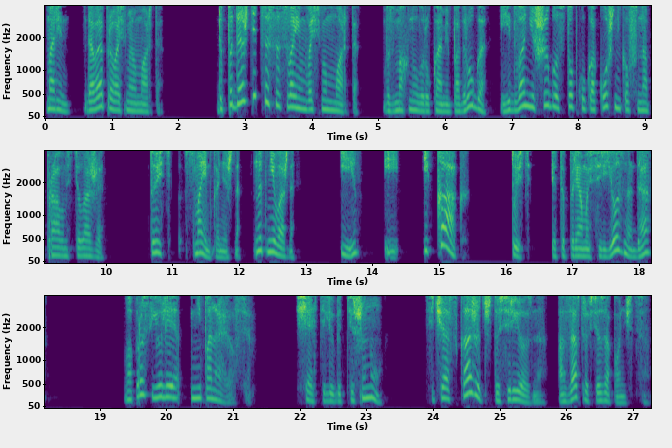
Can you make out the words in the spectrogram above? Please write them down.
«Марин, давай про 8 марта». «Да подожди ты со своим 8 марта!» Возмахнула руками подруга и едва не шибла стопку кокошников на правом стеллаже. То есть с моим, конечно, но это не важно. И? И? И как? То есть это прямо серьезно, да? Вопрос Юлии не понравился. Счастье любит тишину. Сейчас скажет, что серьезно, а завтра все закончится.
